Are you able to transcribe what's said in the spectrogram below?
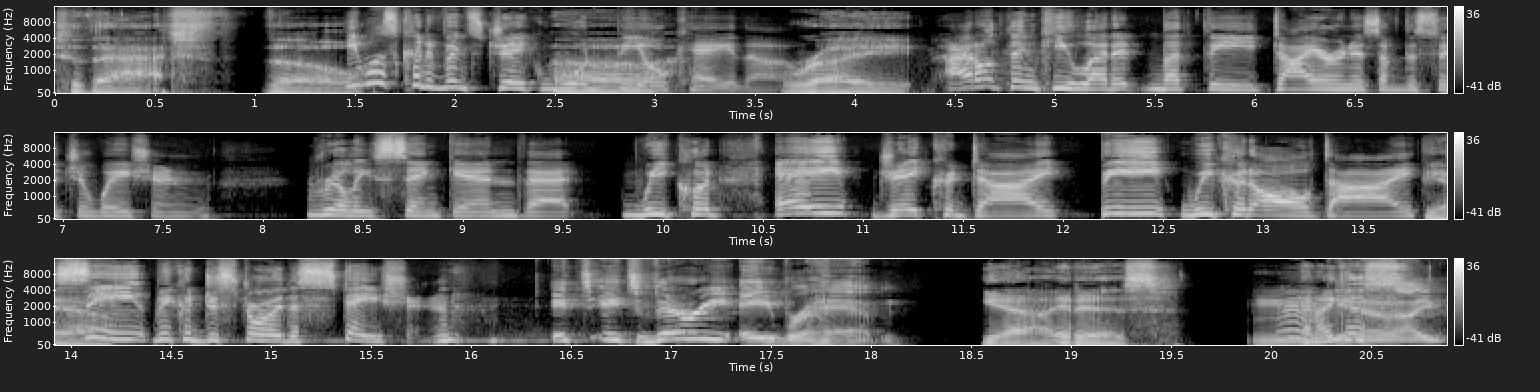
to that, though. He was convinced Jake would be Uh, okay, though. right. I don't think he let it let the direness of the situation really sink in that we could A, Jake could die, B, we could all die. Yeah. C, we could destroy the station. it's it's very Abraham. Yeah, it is. Mm. And I you guess know, I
